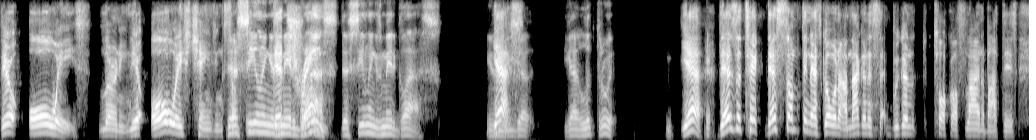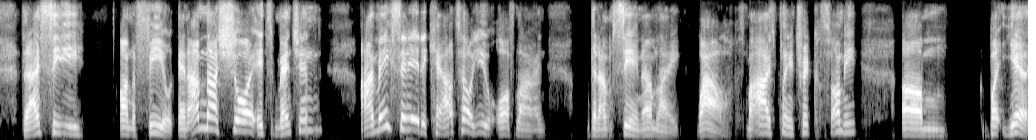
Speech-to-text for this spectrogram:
they're always learning. They're always changing. Something. Their ceiling is they're made trained. of glass. Their ceiling is made of glass. You know, yes, you got you got to look through it. Yeah, there's a tech. There's something that's going on. I'm not gonna. Say, we're gonna talk offline about this. That I see on the field, and I'm not sure it's mentioned. I may say it. I'll tell you offline that I'm seeing. I'm like, wow, my eyes playing tricks on me? Um, but yeah,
